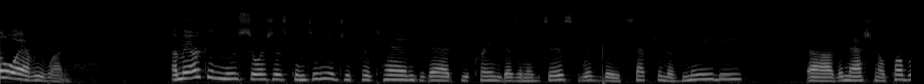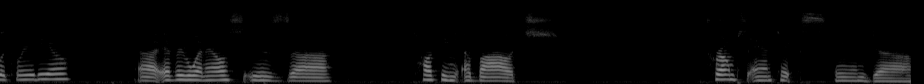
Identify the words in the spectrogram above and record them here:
Hello, everyone. American news sources continue to pretend that Ukraine doesn't exist, with the exception of maybe uh, the National Public Radio. Uh, everyone else is uh, talking about Trump's antics and uh,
